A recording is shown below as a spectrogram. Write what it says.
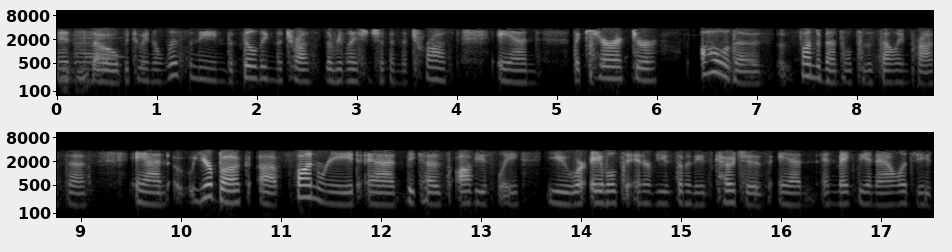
And Mhm. so between the listening, the building the trust, the relationship and the trust, and the character, all of those fundamental to the selling process. And your book, uh, fun read, and because obviously you were able to interview some of these coaches and and make the analogies,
